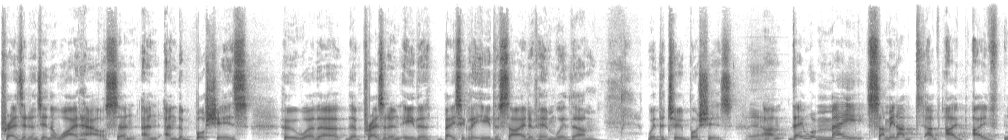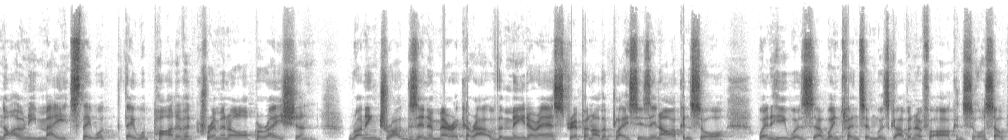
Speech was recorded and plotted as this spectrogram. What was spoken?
president in the White House and and and the Bushes who were the, the president either basically either side of him with um, with the two Bushes. Yeah. Um, they were mates. I mean, I've, I've, I've, not only mates. They were they were part of a criminal operation running drugs in America out of the Mena airstrip and other places in Arkansas when he was uh, when Clinton was governor for Arkansas. So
